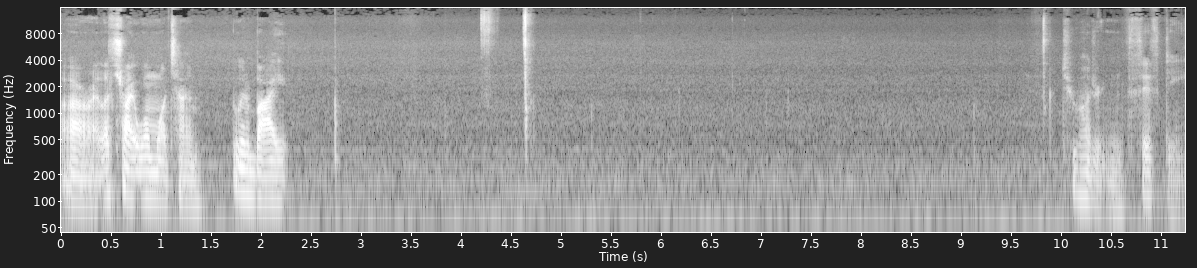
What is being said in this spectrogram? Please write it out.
All right, let's try it one more time. We're going to buy two hundred and fifty.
